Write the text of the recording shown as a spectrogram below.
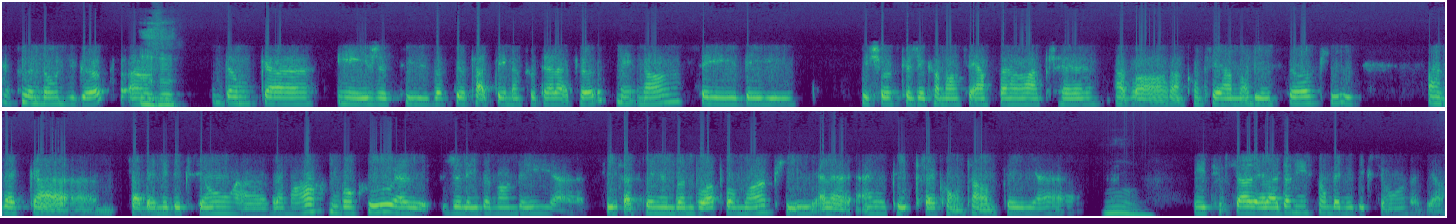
le nom du groupe. Euh, Mhm. Donc, euh, et je suis ostéopathe et massothérapeute maintenant. C'est des, des choses que j'ai commencé à faire après avoir rencontré Amma, bien sûr, puis avec euh, sa bénédiction, euh, vraiment beaucoup. Elle, je l'ai demandé si ça serait une bonne voie pour moi, puis elle a, elle a été très contente et, Hmm. Et tout ça. Elle a donné son bénédiction, on va dire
